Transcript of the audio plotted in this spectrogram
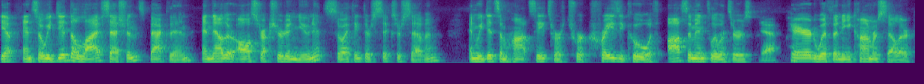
Yep. And so we did the live sessions back then, and now they're all structured in units. So I think there's six or seven. And we did some hot seats, which were crazy cool with awesome influencers yeah. paired with an e commerce seller.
